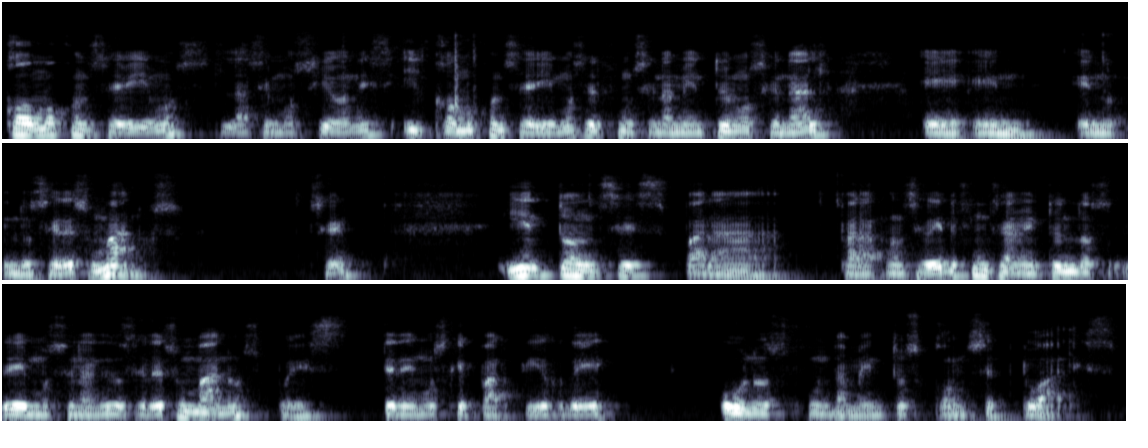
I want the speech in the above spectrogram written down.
cómo concebimos las emociones y cómo concebimos el funcionamiento emocional eh, en, en, los seres humanos. ¿sí? Y entonces, para, para concebir el funcionamiento emocional de los seres humanos, pues tenemos que partir de unos fundamentos conceptuales.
